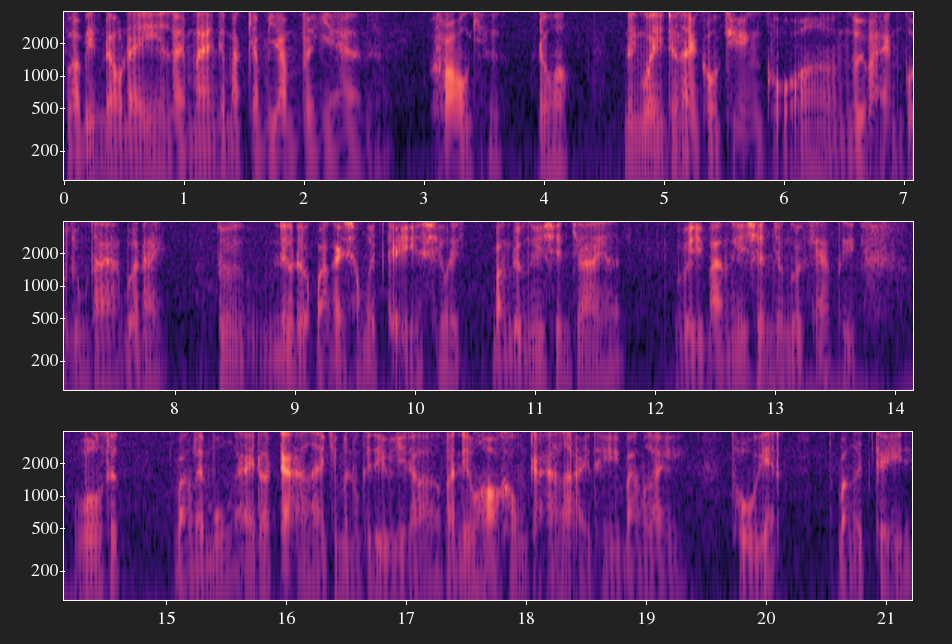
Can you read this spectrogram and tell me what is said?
Và biết đâu đấy lại mang cái mặt dầm dầm về nhà. Nữa khổ chứ, đúng không? Nên quay trở lại câu chuyện của người bạn của chúng ta bữa nay. Tôi, nếu được bạn hãy sống ích kỷ xíu đi. Bạn đừng hy sinh cho ai hết. Vì bạn hy sinh cho người khác thì vô thức bạn lại muốn ai đó trả lại cho mình một cái điều gì đó, và nếu họ không trả lại thì bạn lại thù ghét, bạn ích kỷ đấy.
